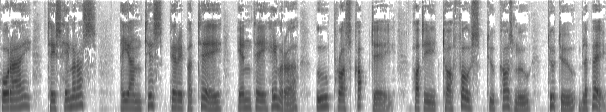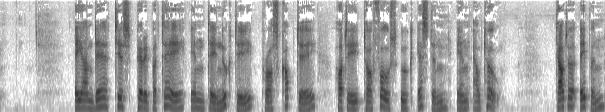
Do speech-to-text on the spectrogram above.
horai tes hemeras, ean tis peripate ente hemera u proscopte, hoti tophos tu cosmu tutu blepe eande tis peripatei te nucti proscopte hoti tophos uc estin in auto. Tauta epen,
